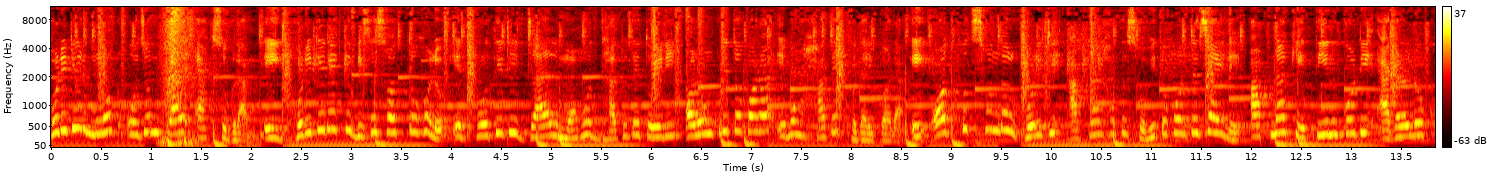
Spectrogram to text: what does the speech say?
ঘড়িটির মোট ওজন প্রায় একশো গ্রাম। এই ঘড়িটির একটি বিশেষত্ব হলো এর প্রতিটি ডায়াল মহৎ ধাতুতে তৈরি, অলঙ্কৃত করা এবং হাতে খোদাই করা। এই অদ্ভুত সুন্দর ঘড়িটি আপনার হাতে শোভিত করতে চাইলে আপনাকে তিন কোটি এগারো লক্ষ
